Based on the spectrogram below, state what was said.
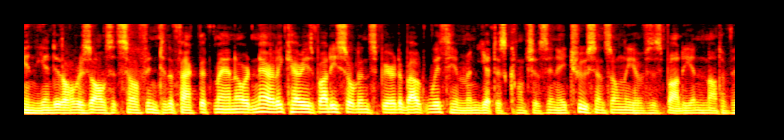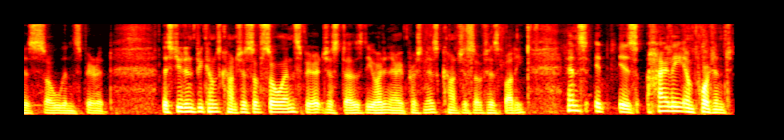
In the end, it all resolves itself into the fact that man ordinarily carries body, soul, and spirit about with him, and yet is conscious in a true sense only of his body and not of his soul and spirit. The student becomes conscious of soul and spirit just as the ordinary person is conscious of his body. Hence, it is highly important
